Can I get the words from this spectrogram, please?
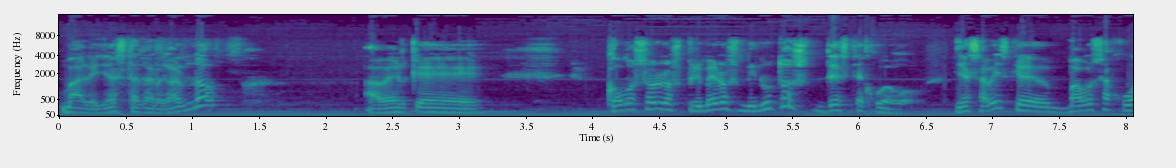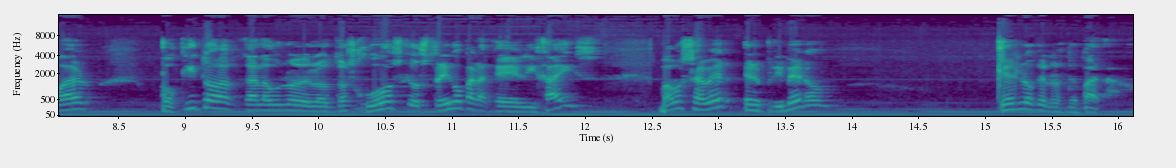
Vale, ya está cargando. A ver qué... ¿Cómo son los primeros minutos de este juego? Ya sabéis que vamos a jugar poquito a cada uno de los dos juegos que os traigo para que elijáis. Vamos a ver el primero, qué es lo que nos depara.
